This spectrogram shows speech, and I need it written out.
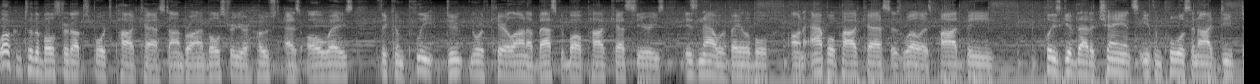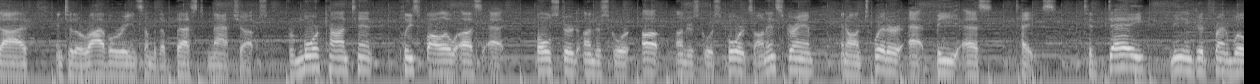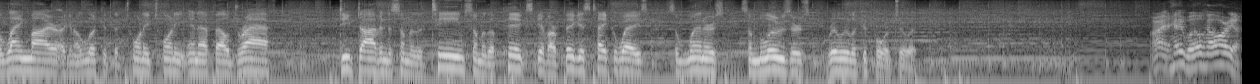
Welcome to the Bolstered Up Sports Podcast. I'm Brian Bolster, your host as always. The complete Duke, North Carolina basketball podcast series is now available on Apple Podcasts as well as Podbean. Please give that a chance. Ethan Poulos and I deep dive into the rivalry and some of the best matchups. For more content, please follow us at bolstered underscore up underscore sports on Instagram and on Twitter at BS Takes. Today, me and good friend Wil Langmeyer are going to look at the 2020 NFL Draft, deep dive into some of the teams, some of the picks, give our biggest takeaways, some winners, some losers. Really looking forward to it. All right, hey Wil, how are you?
